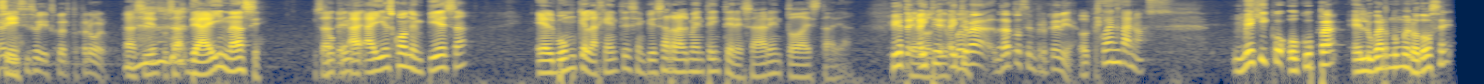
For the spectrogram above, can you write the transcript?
ahí Sí. sí. soy experto, pero bueno. Así es, o sea, de ahí nace. O sea, ahí es cuando empieza el boom que la gente se empieza realmente a interesar en toda esta área. Fíjate, de ahí te, ahí te va datos en Prepedia. Cuéntanos. México ocupa el lugar número 12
